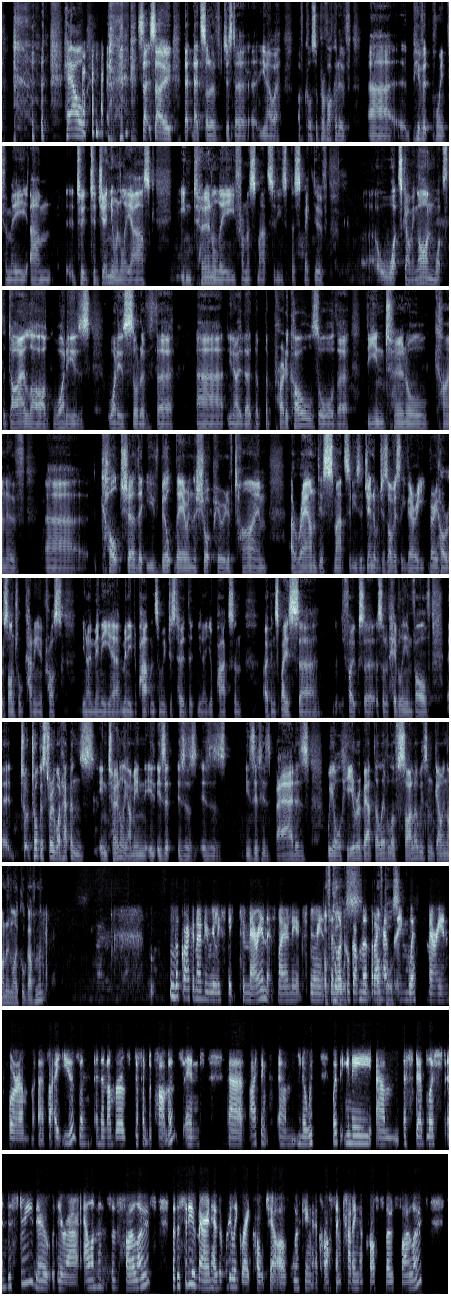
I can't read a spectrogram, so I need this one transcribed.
How? so, so that that's sort of just a you know a of course a provocative uh, pivot point for me um, to to genuinely ask internally from a smart cities perspective uh, what's going on? What's the dialogue? What is what is sort of the uh, you know the, the, the protocols or the the internal kind of uh, culture that you've built there in the short period of time around this smart cities agenda, which is obviously very very horizontal, cutting across you know many uh, many departments, and we've just heard that you know your parks and open space uh, folks are, sort of heavily involved. Uh, t- talk us through what happens internally. I mean, is, is it is is is is it as bad as we all hear about the level of siloism going on in local government? Look, I can only really speak to Marion. That's my only experience of in course. local government, but I of have course. been with Marion for um, uh, for eight years and in a number of different departments. And uh, I think um, you know with with any um, established industry, there there are elements of silos, but the City of Marion has a really great culture of working across and cutting across those silos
